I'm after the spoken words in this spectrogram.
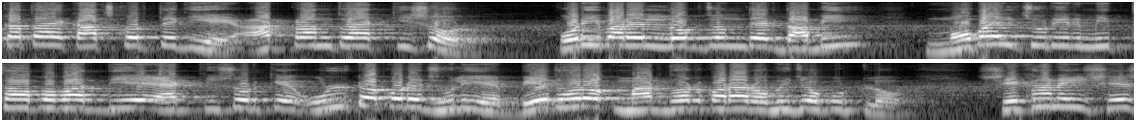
কলকাতায় কাজ করতে গিয়ে আক্রান্ত এক কিশোর। পরিবারের লোকজনদের দাবি, মোবাইল চুরির মিথ্যা অপবাদ দিয়ে এক কিশোরকে উল্টো করে ঝুলিয়ে বেধড়ক মারধর করার অভিযোগ উঠল। সেখানেই শেষ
